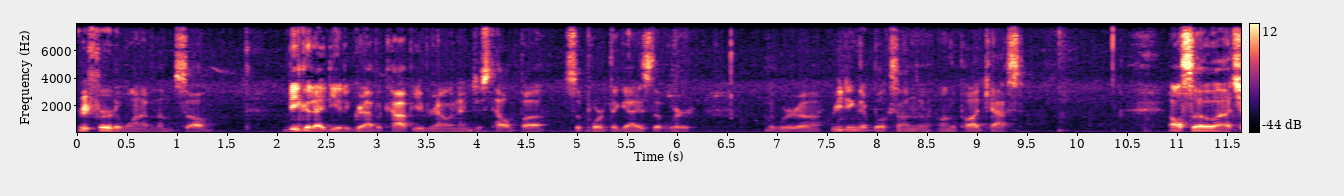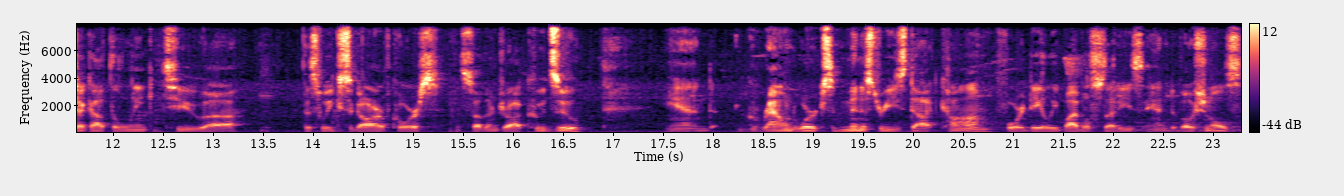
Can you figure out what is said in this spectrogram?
refer to one of them. So it'd be a good idea to grab a copy of your own and just help uh, support the guys that were that were uh, reading their books on the on the podcast. Also, uh, check out the link to uh, this week's cigar, of course, the Southern Draw Kudzu, and groundworksministries.com for daily Bible studies and devotionals,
